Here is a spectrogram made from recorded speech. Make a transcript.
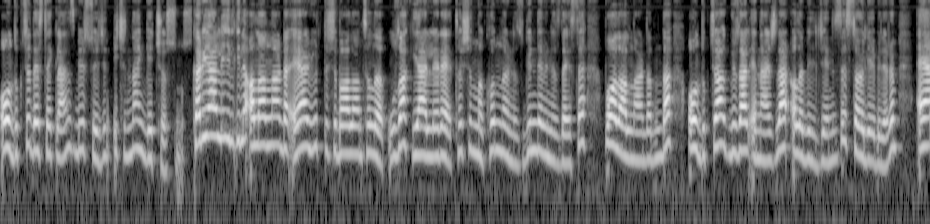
oldukça desteklendiğiniz bir sürecin içinden geçiyorsunuz. Kariyerle ilgili alanlarda eğer yurt dışı bağlantılı uzak yerlere taşınma konularınız gündeminizdeyse bu alanlardan da oldukça güzel enerjiler alabileceğinizi söyleyebilirim. Eğer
